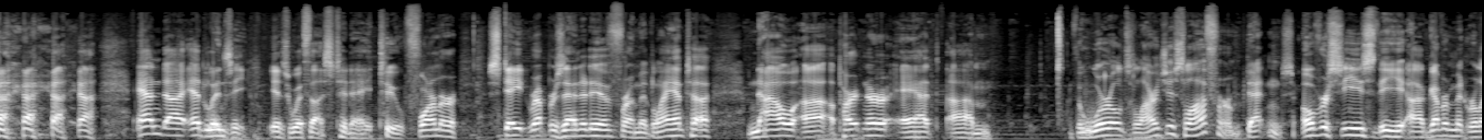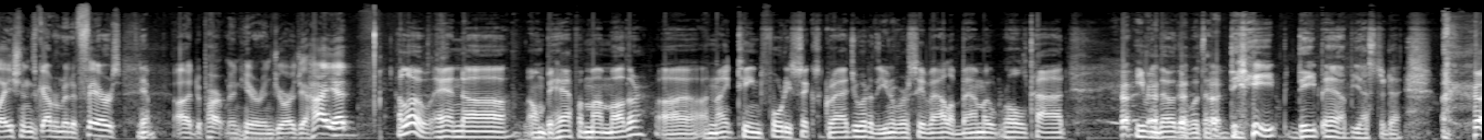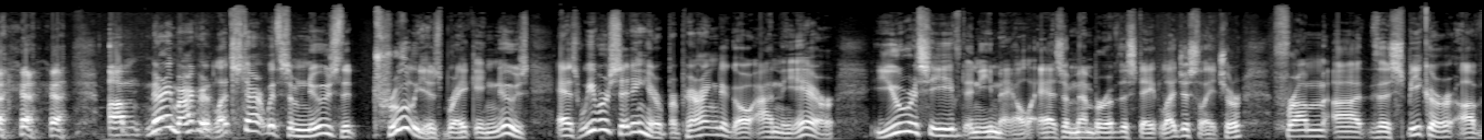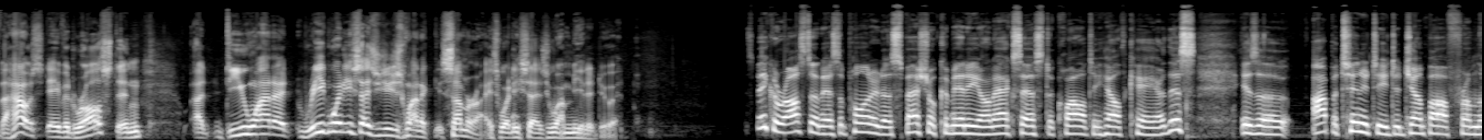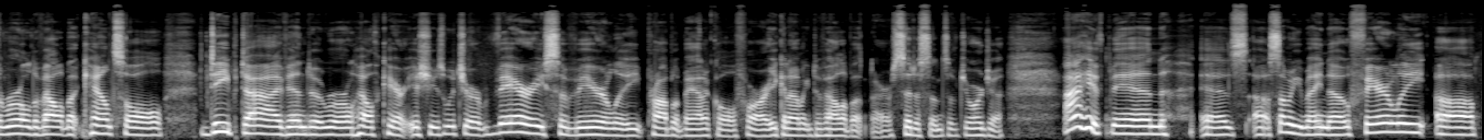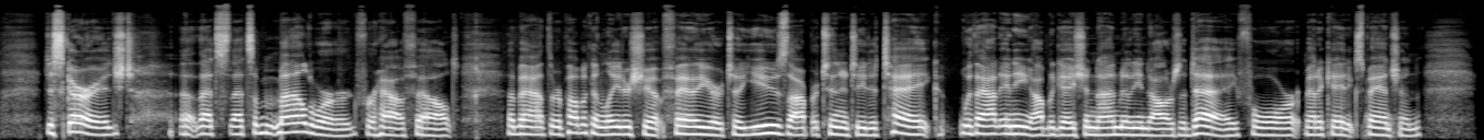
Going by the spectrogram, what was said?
and uh, Ed Lindsay is with us today, too. Former state representative from Atlanta, now uh, a partner at um, the world's largest law firm, Dentons, oversees the uh, government relations, government affairs Yep. uh, department here in Georgia. Hi, Ed. Hello, and uh, on behalf of my mother, uh, a 1946 graduate of the University of Alabama, Roll Tide, even though there was a deep, deep ebb yesterday. Um, Mary Margaret, let's start with some news that truly is breaking news. As we were sitting here preparing to go on the air, you received an email as a member of the state legislature from uh, the Speaker of the House, David Ralston. Uh, do you want to read what he says, or do you just want to summarize what he says? You want me to do it? Speaker Ralston has appointed a special committee on access to quality health care. This is a opportunity to jump off from the Rural Development Council deep dive into rural health care issues, which are very severely problematical for our economic development, our citizens of Georgia. I have been, as uh, some of you may know, fairly uh, discouraged. Uh, that's that's a mild word for how I felt about the Republican leadership failure to use the opportunity to take, without any obligation, $9 million a day for Medicaid expansion.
